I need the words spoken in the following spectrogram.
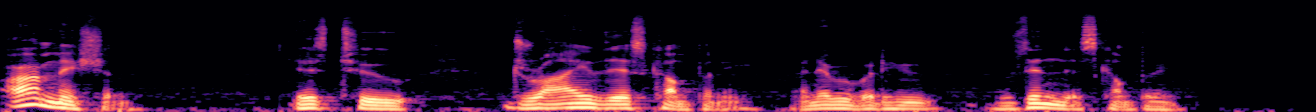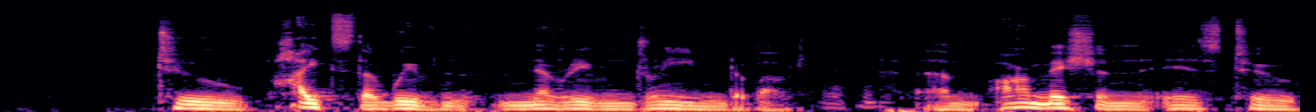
Our mission is to drive this company and everybody who, who's in this company to heights that we've n- never even dreamed about. Mm-hmm. Um, our mission is to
